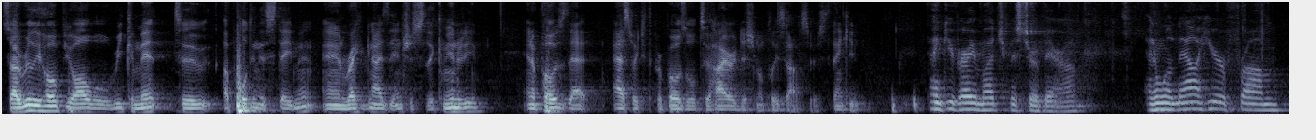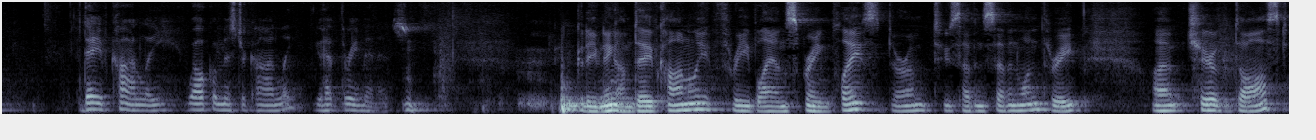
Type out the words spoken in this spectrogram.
So I really hope you all will recommit to upholding this statement and recognize the interests of the community and oppose that aspect of the proposal to hire additional police officers. Thank you. Thank you very much, Mr. Rivera. And we'll now hear from Dave Conley. Welcome, Mr. Conley. You have three minutes. Good evening. I'm Dave Conley, 3 Bland Spring Place, Durham 27713. I'm chair of the DOST,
